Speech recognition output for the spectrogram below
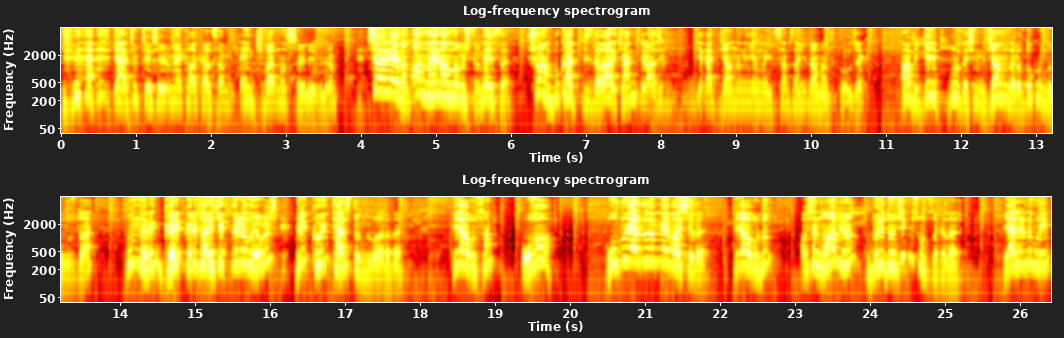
Yani Türkçe'ye çevirmeye kalkarsam en kibar nasıl söyleyebilirim? Söyleyemem. Anlayan anlamıştır. Neyse. Şu an bu kalp bizde varken birazcık birkaç canlının yanına gitsem sanki daha mantıklı olacak. Abi gelip burada şimdi canlılara dokunduğumuzda bunların garip garip hareketleri oluyormuş. Direkt koyun ters döndü bu arada. Bir daha vursam. Oha! Olduğu yerde dönmeye başladı. Bir daha vurdum. Abi sen ne yapıyorsun? Bu böyle dönecek mi sonsuza kadar? Diğerlerine vurayım.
